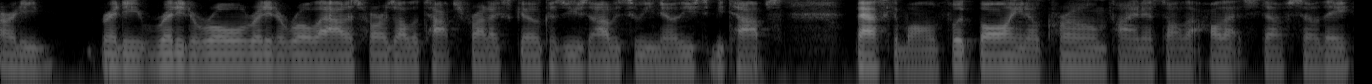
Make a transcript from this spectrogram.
already ready, ready to roll, ready to roll out as far as all the Topps products go. Because obviously, you know, there used to be Topps basketball and football, you know, Chrome, Finest, all that, all that stuff. So they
